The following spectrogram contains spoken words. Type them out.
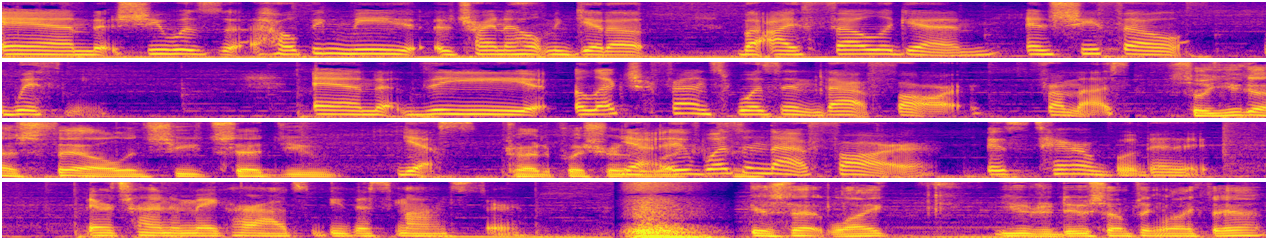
and she was helping me, uh, trying to help me get up, but I fell again and she fell with me. And the electric fence wasn't that far from us. So you guys fell, and she said you Yes. tried to push her. in Yeah, the it electric wasn't that far. It's terrible that it, they're trying to make her out to be this monster. fence. Is that like you to do something like that?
